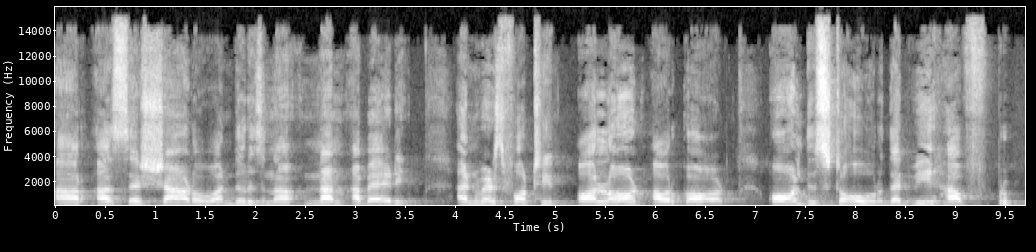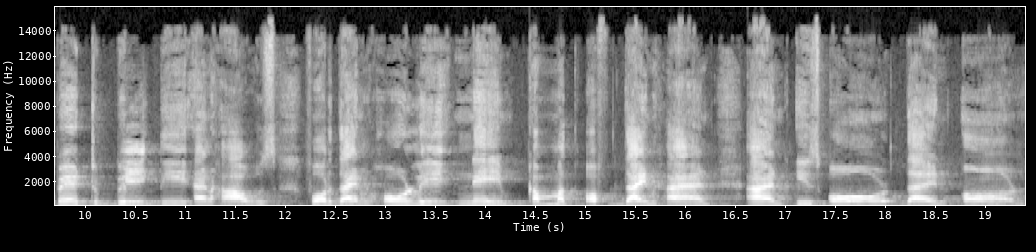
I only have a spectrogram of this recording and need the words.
are as a shadow, and there is no, none abiding. And verse 14, O Lord our God, all the store that we have prepared to build thee an house for thine holy name cometh of thine hand and is all thine own.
